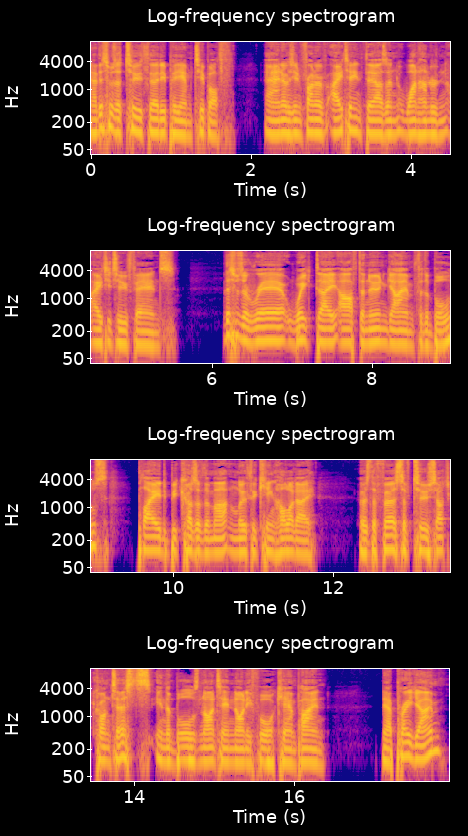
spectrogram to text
Now this was a 2:30 p.m. tip-off and it was in front of 18,182 fans. This was a rare weekday afternoon game for the Bulls, played because of the Martin Luther King holiday. It was the first of two such contests in the Bulls' 1994 campaign. Now, pre game,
